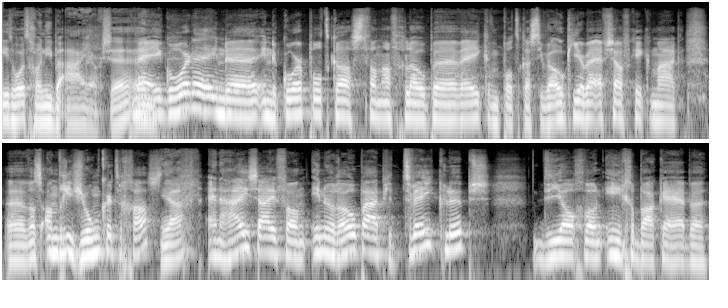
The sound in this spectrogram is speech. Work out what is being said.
het hoort gewoon niet bij Ajax. Hè? Nee, En- ik hoorde in de, in de Core-podcast van afgelopen week... een podcast die we ook hier bij FC Afkikken maken... eh, was Andries Jonker te gast. ja, En hij zei van... in Europa heb je twee clubs... die al gewoon ingebakken hebben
